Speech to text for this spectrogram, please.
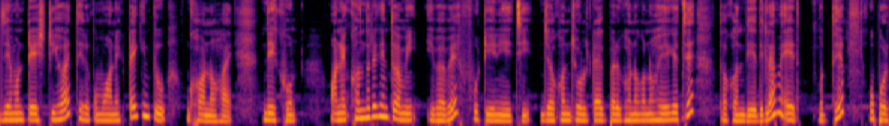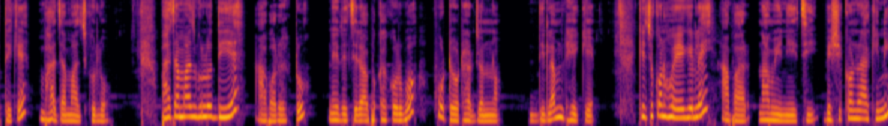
যেমন টেস্টি হয় সেরকম অনেকটাই কিন্তু ঘন হয়। দেখুন, অনেকক্ষণ ধরে কিন্তু আমি এভাবে ফুটিয়ে নিয়েছি। যখন ঝোলটা একবার ঘন ঘন হয়ে গেছে, তখন দিয়ে দিলাম এর মধ্যে উপর থেকে ভাজা মাছগুলো। ভাজা মাছগুলো দিয়ে আবারও একটু নেড়ে চেড়ে অপেক্ষা করব ফুটে ওঠার জন্য। দিলাম ঢেকে। কিছুক্ষণ হয়ে গেলেই আবার নামিয়ে নিয়েছি। বেশিক্ষণ রাখিনি,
